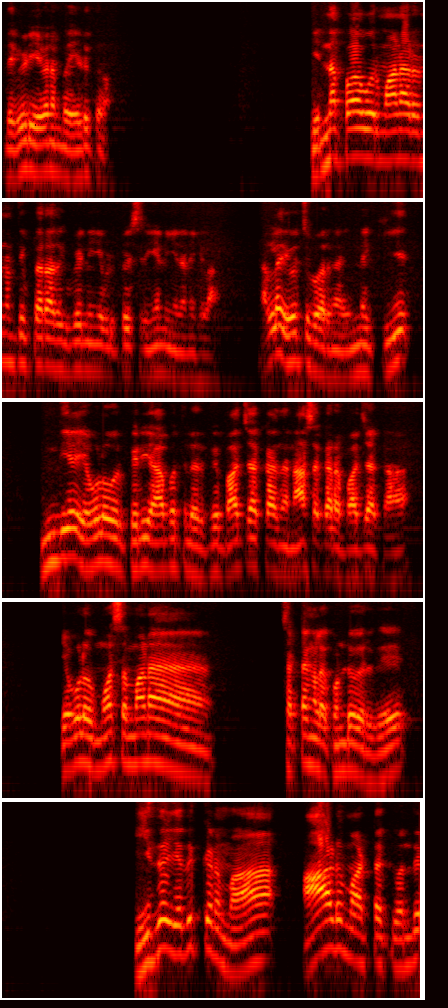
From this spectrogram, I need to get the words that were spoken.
இந்த வீடியோவை நம்ம எடுக்கிறோம். என்னப்பா ஒரு மாநாடு நடத்தி விட்டார்? அதுக்கு போய் நீங்கள் இப்படி பேசுறீங்கன்னு நீங்கள் நினைக்கலாம். நல்லா யோசிச்சு பாருங்க. இன்னைக்கு இந்தியா எவ்வளோ ஒரு பெரிய ஆபத்தில் இருக்குது பாஜக அந்த நாசக்கார பாஜக எவ்வளோ மோசமான சட்டங்களை கொண்டு வருது. இதை எதுக்கணுமா? ஆடு மாட்டுக்கு வந்து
